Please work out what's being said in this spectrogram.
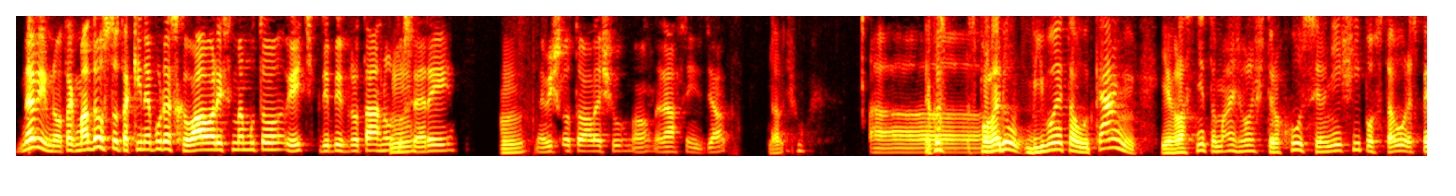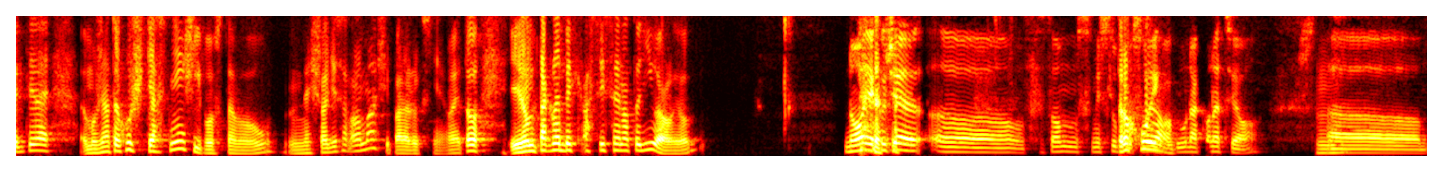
Nevím, no tak Mandos to taky nebude, schovávali jsme mu to, viď, kdyby protáhnul hmm. tu sérii. Hmm. Nevyšlo to Alešu, no, nedá se nic dělat. Alešu. Uh... Jako z, z pohledu vývoje toho utkání je vlastně Tomáš Holeš trochu silnější postavou, respektive možná trochu šťastnější postavou, než Ladislav Almáši, paradoxně. Je to, jenom takhle bych asi se na to díval, jo? No, jakože uh, v tom smyslu trochu jo. Bodů nakonec jo. Hmm. Uh,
